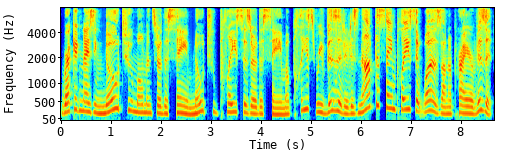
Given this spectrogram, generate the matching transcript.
recognizing no two moments are the same, no two places are the same. A place revisited is not the same place it was on a prior visit.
